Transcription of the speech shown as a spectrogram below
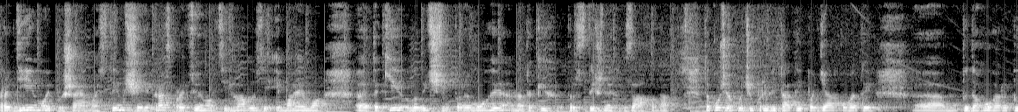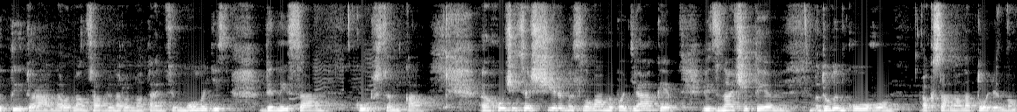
радіємо і пишаємось тим, що якраз працюємо в цій галузі і маємо е, такі величні перемоги на таких престижних заходах. Також я хочу привітати і подякувати е, педагога-репетитора народного ансамблю народного танцю Молодість Дениса. Курсенка. Е, Хочеться щирими словами подяки відзначити Долинкову Оксану Анатолівну,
